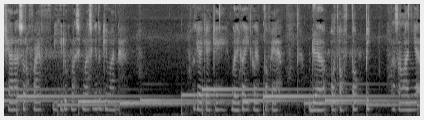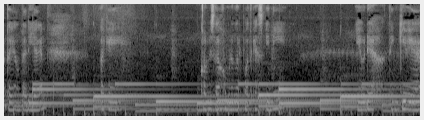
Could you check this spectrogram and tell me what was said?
cara survive di hidup masing-masing itu gimana. Oke oke oke. Balik lagi ke laptop ya. Udah out of topic masalahnya atau yang tadi ya kan? Oke. okay. Kalau misalnya kamu dengar podcast ini ya udah thank you ya.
